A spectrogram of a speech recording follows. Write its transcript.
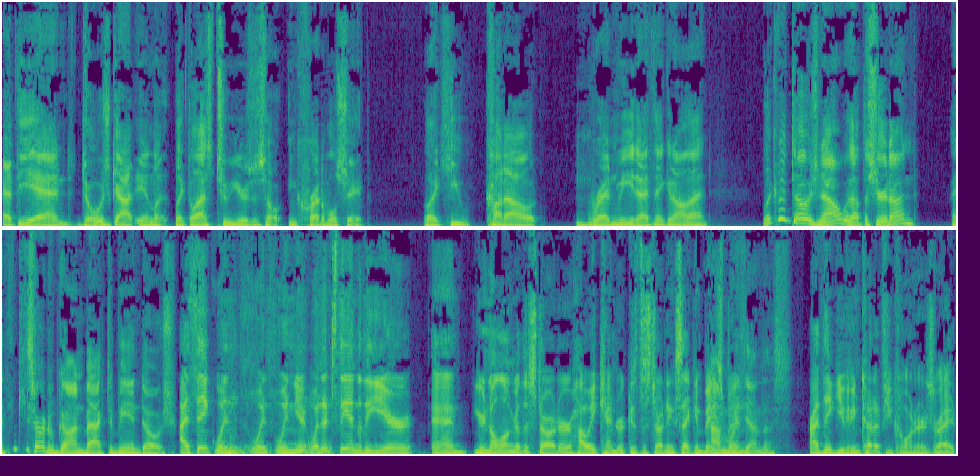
at the end, Doge got in like the last two years or so, incredible shape. Like he cut out Mm-hmm. red meat, I think, and all that. Looking at Doge now without the shirt on, I think he's sort of gone back to being Doge. I think when when when you when it's the end of the year and you're no longer the starter, Howie Kendrick is the starting second baseman. I'm with you on this. I think you can cut a few corners, right?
